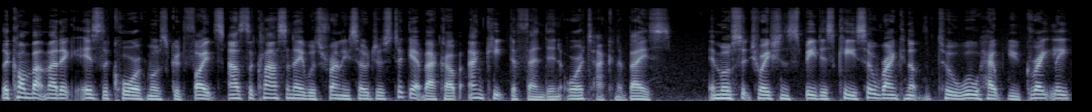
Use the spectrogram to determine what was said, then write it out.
The Combat Medic is the core of most good fights as the class enables friendly soldiers to get back up and keep defending or attacking a base. In most situations speed is key so ranking up the tool will help you greatly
